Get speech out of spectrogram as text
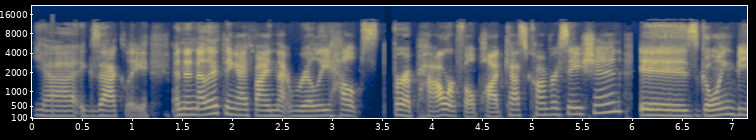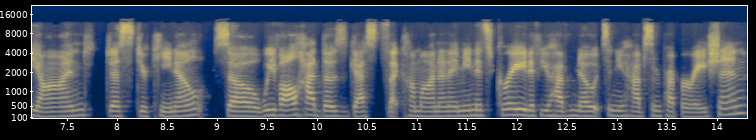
Yeah, exactly. And another thing I find that really helps for a powerful podcast conversation is going beyond just your keynote. So we've all had those guests that come on. And I mean, it's great if you have notes and you have some preparation,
